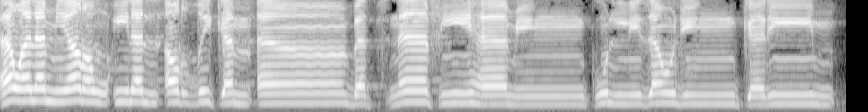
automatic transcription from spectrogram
أَوَلَمْ يَرَوْا إِلَى الْأَرْضِ كَمْ أَنبَتْنَا فِيهَا مِن كُلِّ زَوْجٍ كَرِيمٍ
